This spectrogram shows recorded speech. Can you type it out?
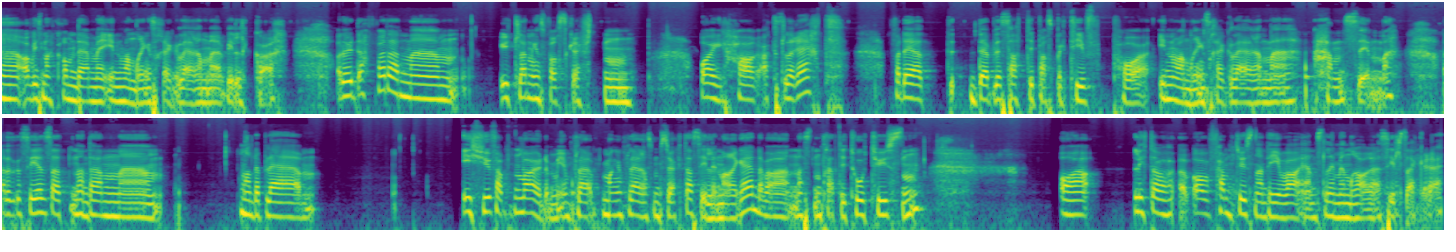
Eh, og vi snakker om det med innvandringsregulerende vilkår. Og det er jo derfor den eh, utlendingsforskriften òg har akselerert. Fordi det ble satt i perspektiv på innvandringsregulerende hensyn. Og det skal sies at når den eh, Når det ble i 2015 var det mange flere som søkte asyl i Norge. Det var nesten 32 000. Og litt over 5000 av de var enslige mindreårige asylsøkere.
